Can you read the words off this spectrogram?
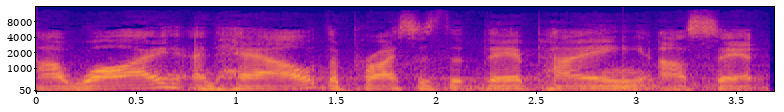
uh, why and how the prices that they're paying are set.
